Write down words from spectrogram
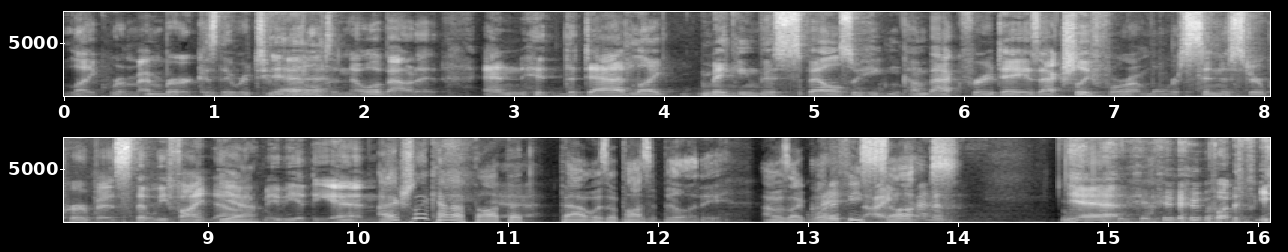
like remember because they were too Yeah. little to know about it, and the dad like making this spell so he can come back for a day is actually for a more sinister purpose that we find out Yeah. maybe at the end. I actually kind of thought Yeah. that that was a possibility. I was like, what if he I- I sucks? kinda- yeah. what if he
